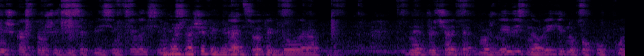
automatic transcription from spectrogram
мішка 168,75 долара. Не втрачайте можливість на вигідну покупку.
